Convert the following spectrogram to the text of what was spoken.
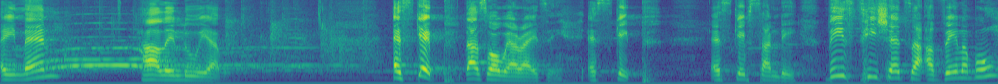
Amen. Hallelujah. Escape. That's what we are writing. Escape. Escape Sunday. These t shirts are available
